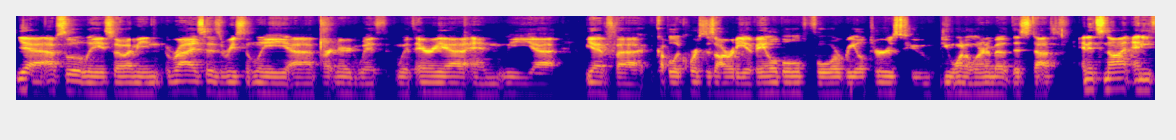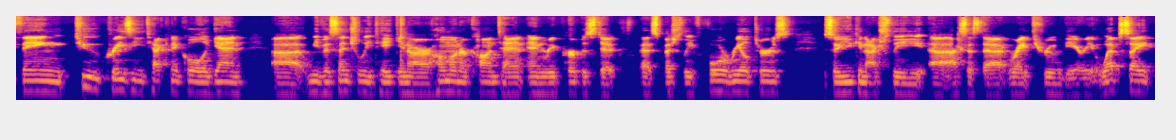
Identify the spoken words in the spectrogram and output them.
Yeah, absolutely. So, I mean, Rise has recently uh, partnered with with Area, and we uh, we have uh, a couple of courses already available for realtors who do want to learn about this stuff. And it's not anything too crazy technical. Again, uh, we've essentially taken our homeowner content and repurposed it, especially for realtors. So you can actually uh, access that right through the area website.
